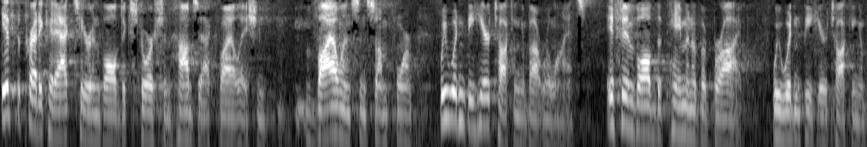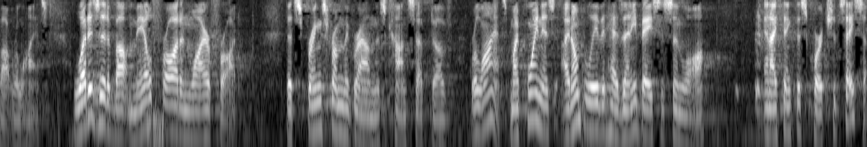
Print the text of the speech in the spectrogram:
if the predicate acts here involved extortion, Hobbs Act violation, violence in some form, we wouldn't be here talking about reliance. If it involved the payment of a bribe, we wouldn't be here talking about reliance. What is it about mail fraud and wire fraud that springs from the ground this concept of reliance? My point is, I don't believe it has any basis in law, and I think this Court should say so.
